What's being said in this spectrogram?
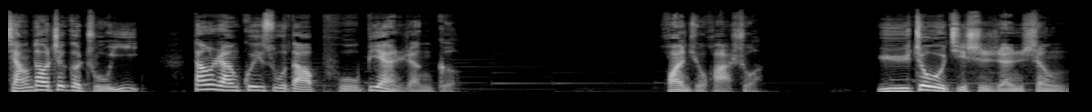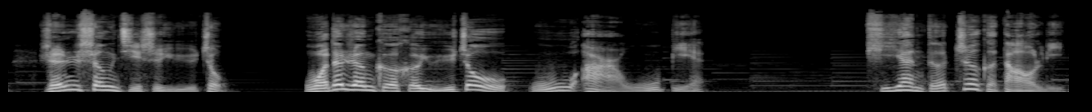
讲到这个主义，当然归宿到普遍人格。换句话说，宇宙即是人生，人生即是宇宙。我的人格和宇宙无二无别。体验得这个道理，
